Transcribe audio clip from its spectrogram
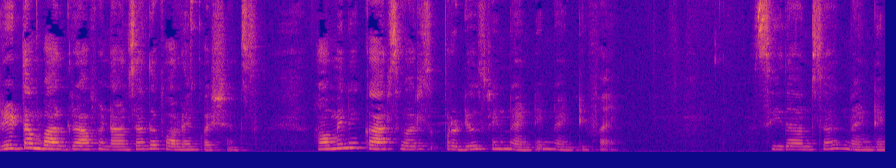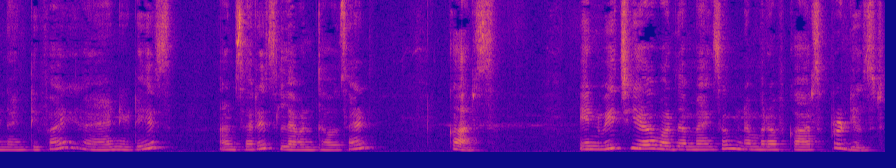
Read the bar graph and answer the following questions. How many cars were produced in 1995? See the answer 1995 and it is answer is 11000 cars. In which year were the maximum number of cars produced?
